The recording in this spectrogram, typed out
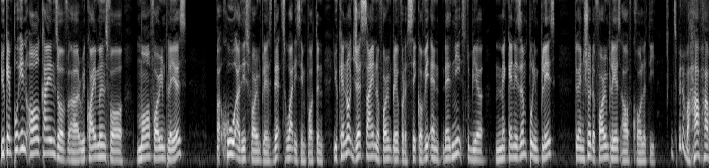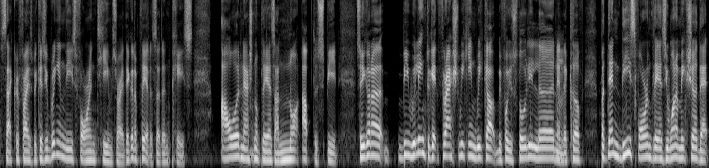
you can put in all kinds of uh, requirements for more foreign players. But who are these foreign players? That's what is important. You cannot just sign a foreign player for the sake of it, and there needs to be a mechanism put in place to ensure the foreign players are of quality. It's a bit of a half half sacrifice because you bring in these foreign teams, right? They're going to play at a certain pace. Our national players are not up to speed. So you're going to be willing to get thrashed week in, week out before you slowly learn and hmm. the curve. But then these foreign players, you want to make sure that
